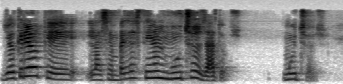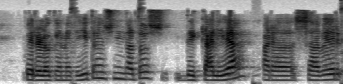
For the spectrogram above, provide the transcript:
Yo creo que las empresas tienen muchos datos, muchos, pero lo que necesitan son datos de calidad para saber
